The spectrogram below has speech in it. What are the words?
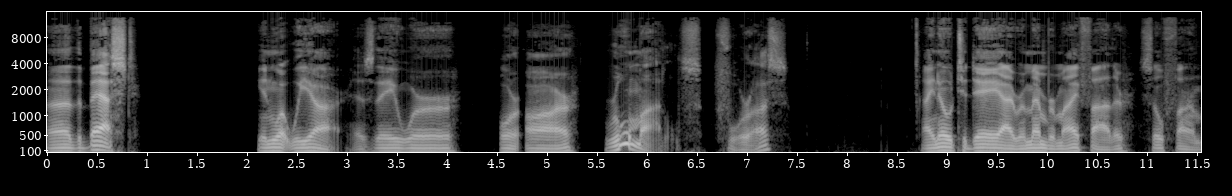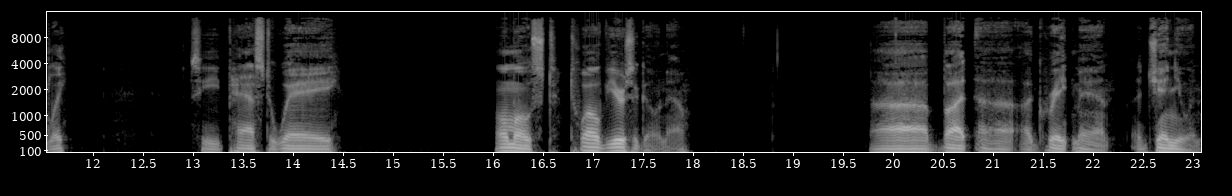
uh, the best in what we are, as they were or are role models for us. I know today I remember my father so fondly. He passed away almost 12 years ago now. Uh, but uh, a great man, a genuine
